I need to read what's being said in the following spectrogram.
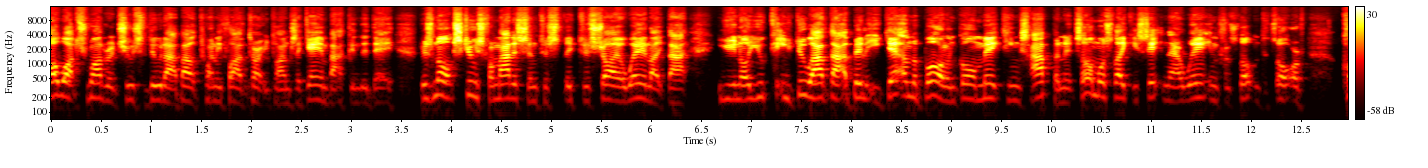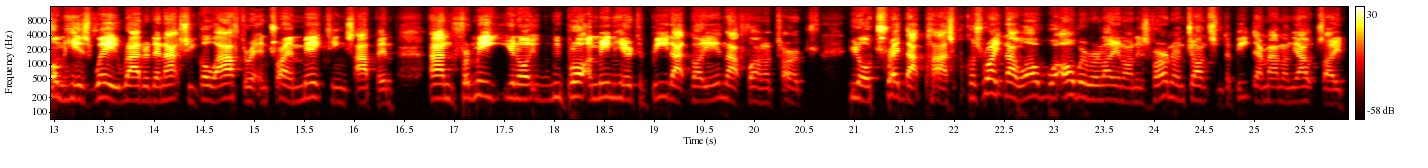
I watched Modric used to do that about 25, 30 times a game back in the day. There's no excuse for Maddison to, to shy away like that. You know, you you do have that ability. Get on the ball and go and make things happen. It's almost like he's sitting there waiting for something to sort of come his way rather than actually go after it and try and make things happen. And for me, you know, we brought him in here to be that guy in that final third, you know, tread that pass because right now all, all we're relying on is Werner and Johnson to beat their man on the outside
